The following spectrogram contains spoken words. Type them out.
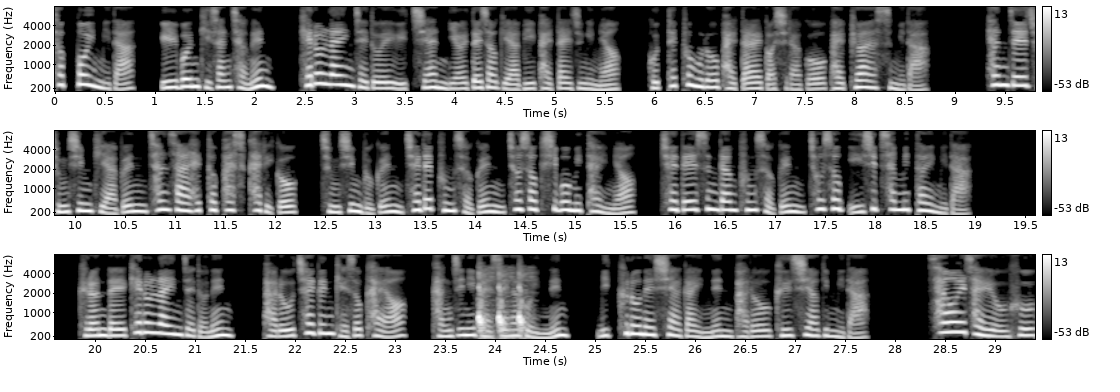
속보입니다. 일본 기상청은 캐롤라인 제도에 위치한 열대적 기압이 발달 중이며 곧 태풍으로 발달할 것이라고 발표하였습니다. 현재 중심 기압은 1004 헥토파스칼이고 중심북은 최대 풍속은 초속 15m이며 최대 순간 풍속은 초속 23m입니다. 그런데 캐롤라인 제도는 바로 최근 계속하여 강진이 발생하고 있는 미크로네시아가 있는 바로 그 지역입니다. 4월 4일 오후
